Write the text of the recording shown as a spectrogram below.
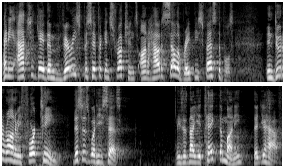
And he actually gave them very specific instructions on how to celebrate these festivals. In Deuteronomy 14, this is what he says. He says, Now you take the money that you have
